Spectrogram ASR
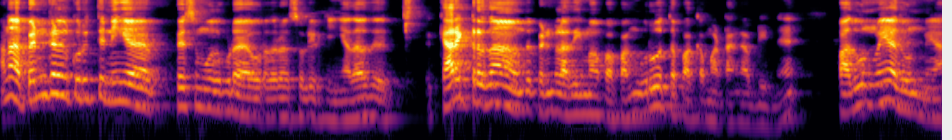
ஆனால் பெண்கள் குறித்து நீங்கள் பேசும்போது கூட ஒரு தடவை சொல்லியிருக்கீங்க. அதாவது கேரக்டர் தான் வந்து பெண்கள் அதிகமாக பார்ப்பாங்க உருவத்தை பார்க்க மாட்டாங்க அப்படின்னு. இப்போ அது உண்மையா அது உண்மையா?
